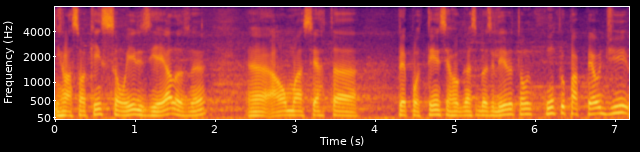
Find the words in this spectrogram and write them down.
em relação a quem são eles e elas. Né? É, há uma certa prepotência e arrogância brasileira, então cumpre o papel de,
